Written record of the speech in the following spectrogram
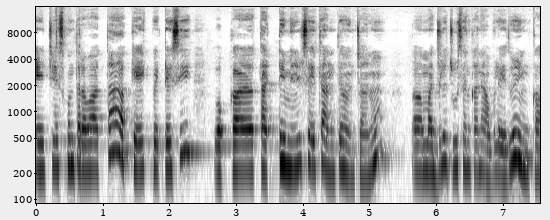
హీట్ చేసుకున్న తర్వాత కేక్ పెట్టేసి ఒక థర్టీ మినిట్స్ అయితే అంతే ఉంచాను. మధ్యలో చూశాను కానీ అవ్వలేదు. ఇంకా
